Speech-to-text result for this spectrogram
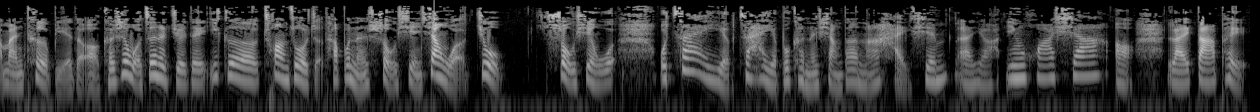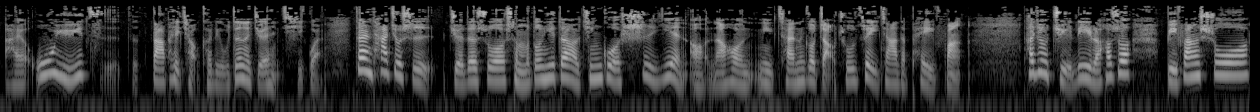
蛮特别的哦。可是我真的觉得一个创作者他不能受限，像我就。受限，我我再也再也不可能想到拿海鲜，哎呀，樱花虾啊来搭配，还有乌鱼子搭配巧克力，我真的觉得很奇怪。但是他就是觉得说什么东西都要经过试验啊，然后你才能够找出最佳的配方。他就举例了，他说，比方说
